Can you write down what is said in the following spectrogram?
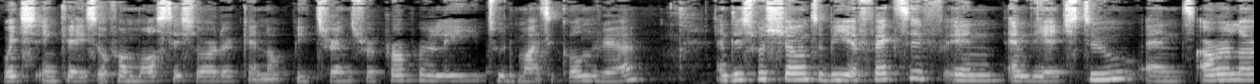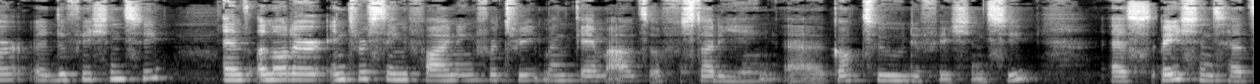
which in case of a MAS disorder cannot be transferred properly to the mitochondria. And this was shown to be effective in MDH2 and aralar uh, deficiency. And another interesting finding for treatment came out of studying uh, GOT2 deficiency. As patients had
